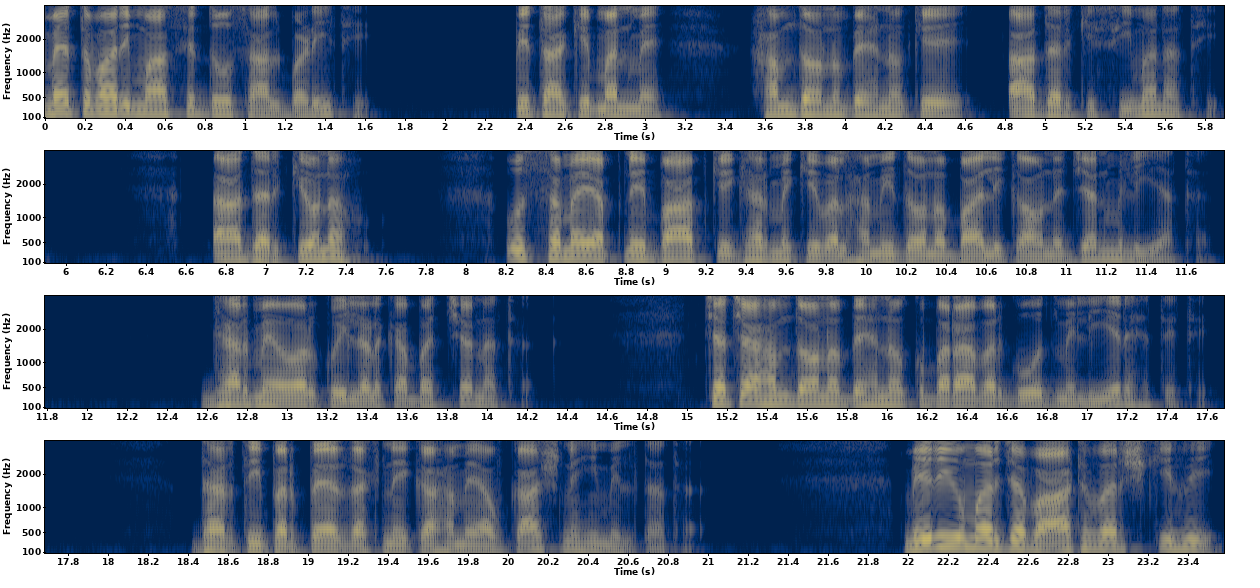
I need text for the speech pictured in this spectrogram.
मैं तुम्हारी माँ से दो साल बड़ी थी। पिता के मन में हम दोनों बहनों के आदर की सीमा न थी। आदर क्यों न हो? उस समय अपने बाप के घर में केवल हम ही दोनों बालिकाओं ने जन्म लिया था। घर में और कोई लड़का बच्चा न था। चचा, हम दोनों बहनों को बराबर गोद में लिए रहते थे। धरती पर पैर रखने का हमें अवकाश नहीं मिलता था। मेरी उम्र जब आठ वर्ष की हुई,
